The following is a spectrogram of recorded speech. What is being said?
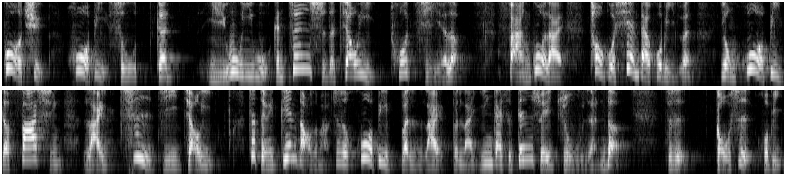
过去。货币似乎跟以物易物、跟真实的交易脱节了。反过来，透过现代货币理论，用货币的发行来刺激交易，这等于颠倒了嘛？就是货币本来本来应该是跟随主人的，就是狗是货币，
